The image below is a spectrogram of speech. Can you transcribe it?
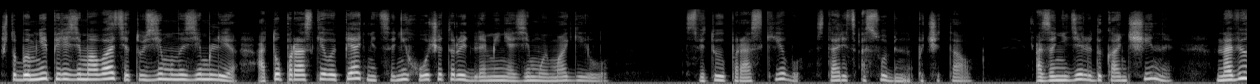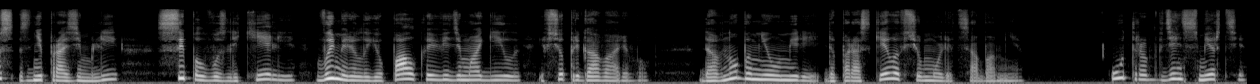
чтобы мне перезимовать эту зиму на земле, а то Пороскева Пятница не хочет рыть для меня зимой могилу». Святую Пороскеву старец особенно почитал а за неделю до кончины навез с Днепра земли, сыпал возле кельи, вымерил ее палкой в виде могилы и все приговаривал. «Давно бы мне умереть, да Пороскева все молится обо мне». Утром, в день смерти,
